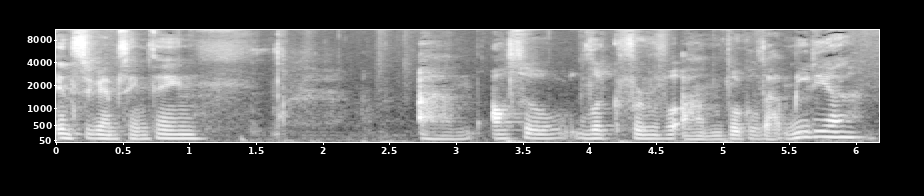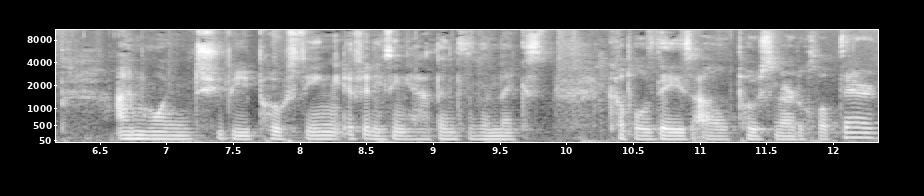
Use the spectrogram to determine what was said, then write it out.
Instagram same thing. Um, also, look for um, vocal.media. I'm going to be posting, if anything happens in the next couple of days, I'll post an article up there.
